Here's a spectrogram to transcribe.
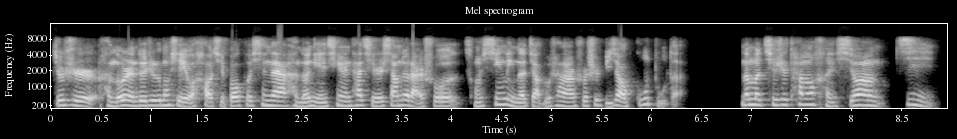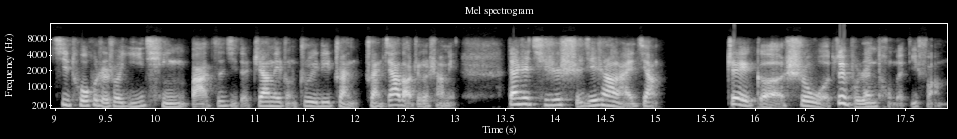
就是很多人对这个东西也有好奇，包括现在很多年轻人，他其实相对来说从心灵的角度上来说是比较孤独的。那么其实他们很希望寄寄托或者说移情，把自己的这样的一种注意力转转嫁到这个上面，但是其实实际上来讲。这个是我最不认同的地方，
